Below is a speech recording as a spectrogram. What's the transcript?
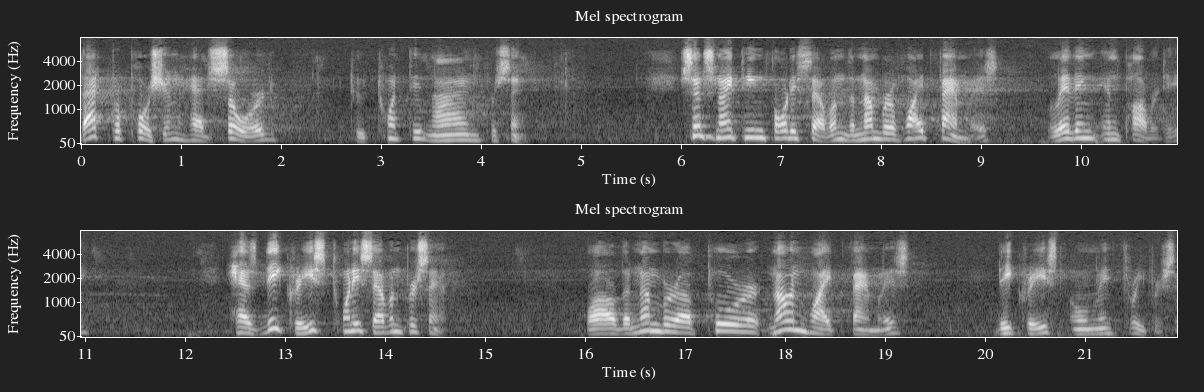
that proportion had soared to 29%. Since 1947, the number of white families living in poverty has decreased 27%, while the number of poor non white families decreased only 3%.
